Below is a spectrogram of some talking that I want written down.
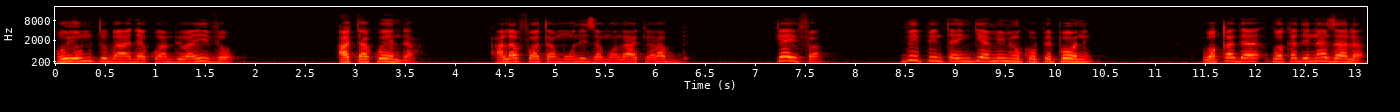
huyu mtu baada ya kuambiwa hivyo atakwenda. Alafu atamuuliza mola wake rabbi keifa vipi nitaingia mimi huko peponi wakad, nazala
